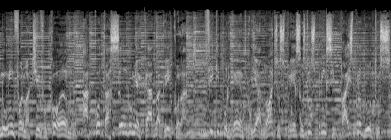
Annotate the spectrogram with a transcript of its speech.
No informativo Coamo, a cotação do mercado agrícola. Fique por dentro e anote os preços dos principais produtos.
